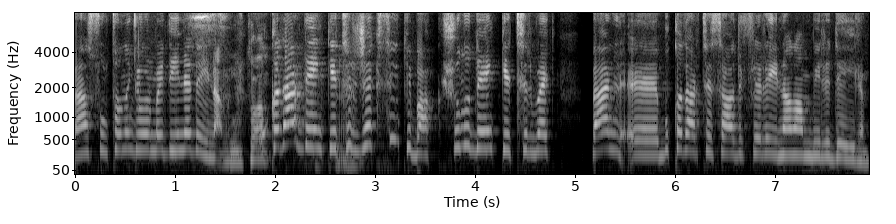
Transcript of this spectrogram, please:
ben Sultan'ın görmediğine de inanmıyorum. Sultan- O kadar denk getireceksin ki bak şunu denk getirmek ben e, bu kadar tesadüflere inanan biri değilim.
